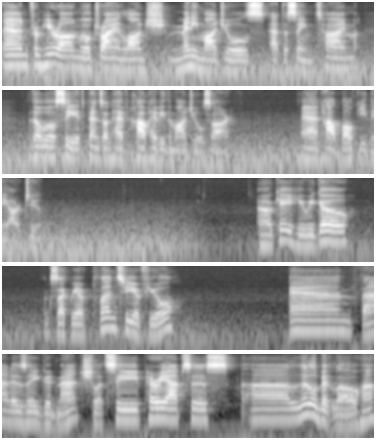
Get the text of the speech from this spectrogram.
And from here on we'll try and launch many modules at the same time, though we'll see, it depends on how heavy the modules are. And how bulky they are too. Okay, here we go. Looks like we have plenty of fuel. And that is a good match. Let's see, periapsis, a little bit low, huh?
